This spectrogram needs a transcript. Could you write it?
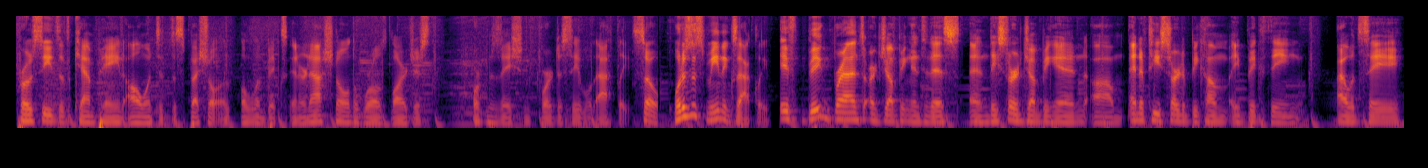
Proceeds of the campaign all went to the Special Olympics International, the world's largest organization for disabled athletes. So, what does this mean exactly? If big brands are jumping into this and they started jumping in, um, NFTs started to become a big thing, I would say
